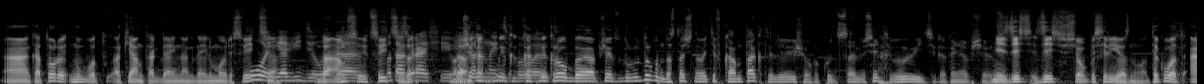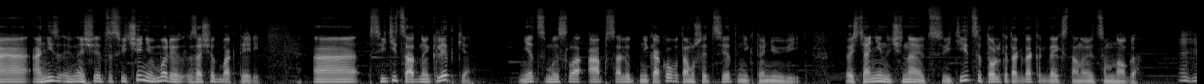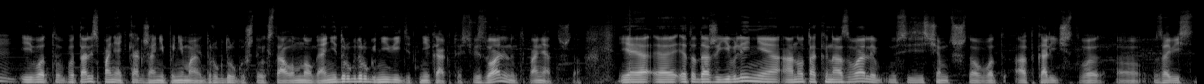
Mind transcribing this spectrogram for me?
а, которые, ну вот океан, когда иногда или море светится. Ой, я видела, Да, да, свет- светится фотографии Да. Вообще, как, как микробы общаются друг с другом, достаточно войти в контакт или еще в какую-нибудь социальную сеть, и вы увидите, как они общаются. Не, здесь, здесь все по-серьезному. Так вот, а они, значит, это свечение в море за счет бактерий. А светиться одной клетке нет смысла абсолютно никакого, потому что этот свет никто не увидит. То есть они начинают светиться только тогда, когда их становится много. И вот пытались понять, как же они понимают друг друга, что их стало много. Они друг друга не видят никак. То есть визуально это понятно, что. И э, это даже явление, оно так и назвали в связи с чем, что вот от количества э, зависит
